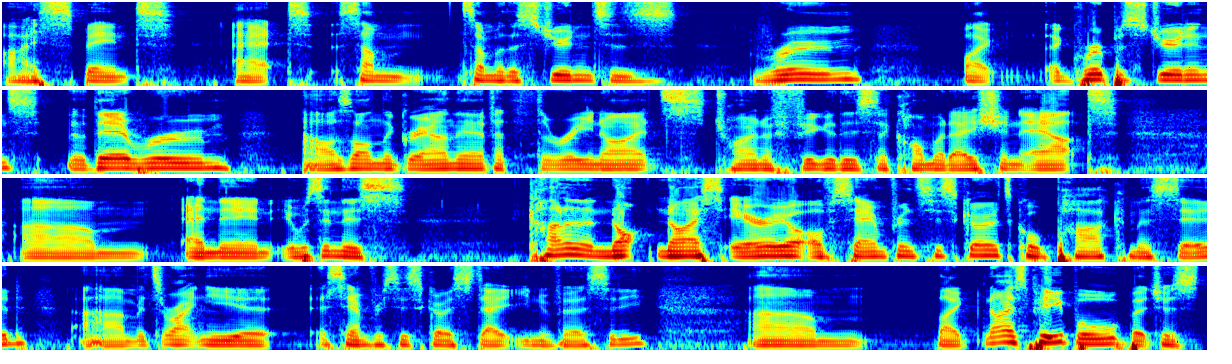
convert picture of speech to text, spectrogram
I spent at some some of the students' room, like a group of students, their room. I was on the ground there for three nights trying to figure this accommodation out. Um, and then it was in this kind of a not nice area of San Francisco. It's called Park Merced. Um, it's right near San Francisco State University. Um, like nice people, but just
